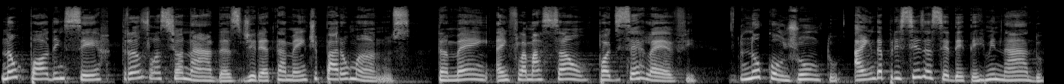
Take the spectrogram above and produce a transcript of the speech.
não podem ser translacionadas diretamente para humanos. Também a inflamação pode ser leve. No conjunto, ainda precisa ser determinado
